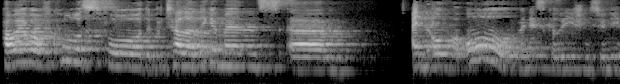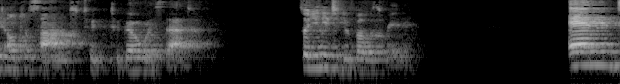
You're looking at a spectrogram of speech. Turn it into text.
However, of course, for the patellar ligaments um, and overall meniscal lesions, you need ultrasound to, to go with that. So you need to do both, really. And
